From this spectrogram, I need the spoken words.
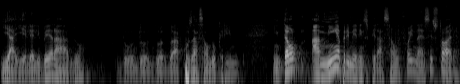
E aí ele é liberado do, do- do- da acusação do crime. Então, a minha primeira inspiração foi nessa história.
